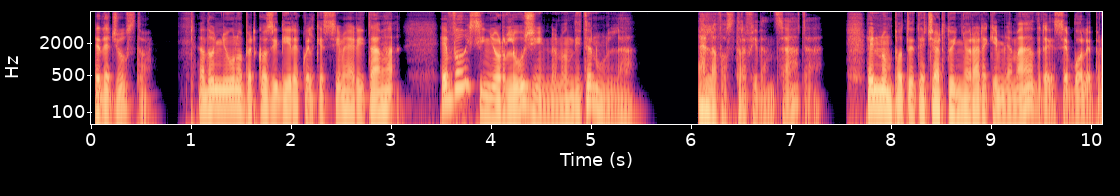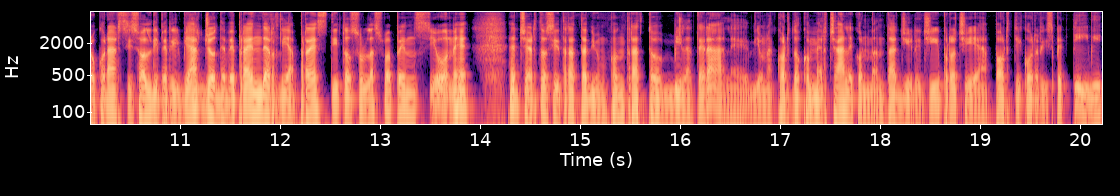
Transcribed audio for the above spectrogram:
Ed è giusto. Ad ognuno per così dire quel che si merita, ma... E voi, signor Lugin, non dite nulla? È la vostra fidanzata. E non potete certo ignorare che mia madre, se vuole procurarsi soldi per il viaggio, deve prenderli a prestito sulla sua pensione. E certo si tratta di un contratto bilaterale, di un accordo commerciale con vantaggi reciproci e apporti corrispettivi,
